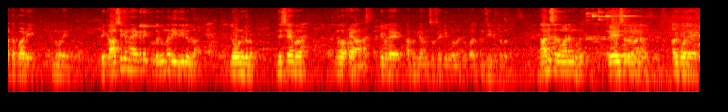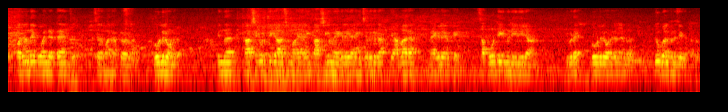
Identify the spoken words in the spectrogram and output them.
അട്ടപ്പാടി എന്ന് പറയുന്നത്. ഈ കാർഷിക മേഖലയ്ക്ക് ഉതകുന്ന രീതിയിലുള്ള ലോണുകളും നിക്ഷേപങ്ങളൊക്കെയാണ് ഇവിടെ urban Grameen society gold loan രൂപകൽപ്പന ചെയ്തിട്ടുള്ളത്. നാല് ശതമാനം മുതൽ ഏഴ് ശതമാനം അതുപോലെ പതിനൊന്ന് പോയിന്റ് എട്ട് അഞ്ച് ശതമാനമൊക്കെയുള്ള ഗോൾഡ് ലോണുകൾ. ഇന്ന് കാർഷിക വൃത്തിക്ക് ആവശ്യമായ അല്ലെങ്കിൽ കാർഷിക മേഖലയെ അല്ലെങ്കിൽ ചെറുകിട വ്യാപാര മേഖലയൊക്കെ സപ്പോർട്ട് ചെയ്യുന്ന രീതിയിലാണ് ഇവിടെ ഗോൾഡ് ലോണുകൾ ഞങ്ങൾ രൂപകൽപ്പന ചെയ്തിട്ടുള്ളത്.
